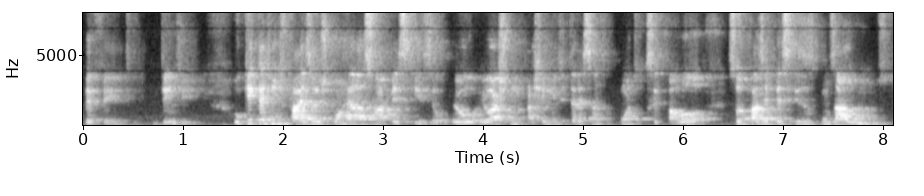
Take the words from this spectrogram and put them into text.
Perfeito, entendi. O que, que a gente faz hoje com relação à pesquisa? Eu, eu, eu acho, achei muito interessante o ponto que você falou sobre fazer pesquisas com os alunos.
